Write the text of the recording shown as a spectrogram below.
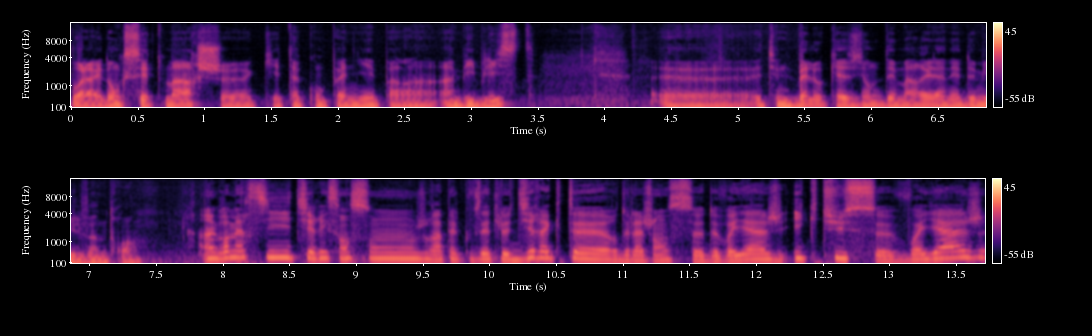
Voilà, et donc cette marche euh, qui est accompagnée par un, un bibliste est une belle occasion de démarrer l'année 2023. Un grand merci Thierry Sanson. Je rappelle que vous êtes le directeur de l'agence de voyage Ictus Voyage.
